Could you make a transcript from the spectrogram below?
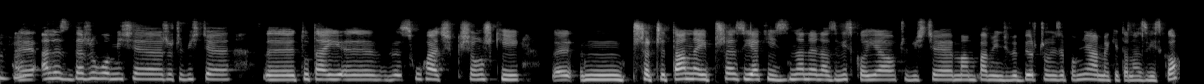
Mhm. y, ale zdarzyło mi się rzeczywiście y, tutaj słuchać książki przeczytanej przez jakieś znane nazwisko. Ja oczywiście mam pamięć wybiórczą i zapomniałam, jakie to nazwisko.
